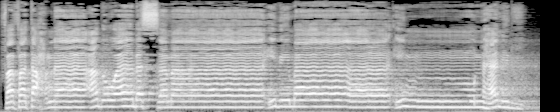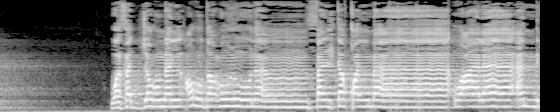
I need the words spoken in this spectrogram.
ففتحنا أبواب السماء بماء منهمر. وفجرنا الأرض عيونا فالتقى الماء على أمر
